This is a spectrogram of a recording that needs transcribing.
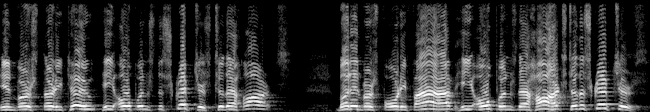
In verse 32, he opens the scriptures to their hearts. But in verse 45, he opens their hearts to the scriptures.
